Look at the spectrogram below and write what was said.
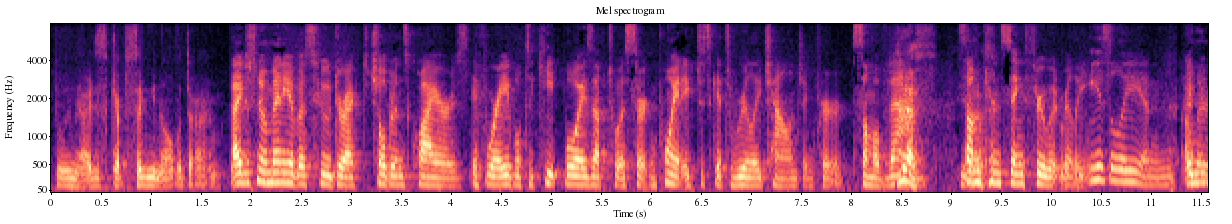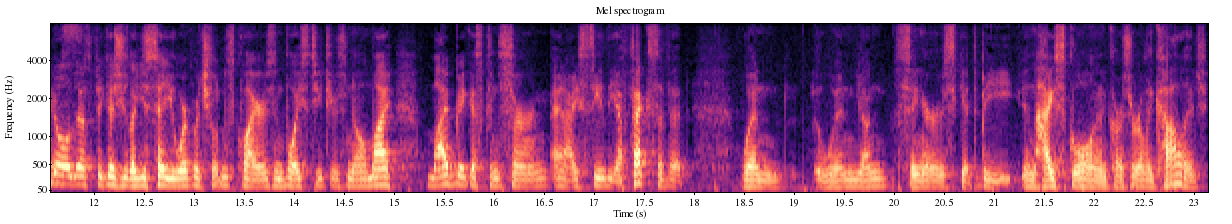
doing that. I just kept singing all the time. I just know many of us who direct children's choirs, if we're able to keep boys up to a certain point, it just gets really challenging for some of them. Yes. Some yes. can sing through it really easily, and and you know that's because you, like you say, you work with children's choirs and voice teachers know my my biggest concern, and I see the effects of it when when young singers get to be in high school and of course early college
